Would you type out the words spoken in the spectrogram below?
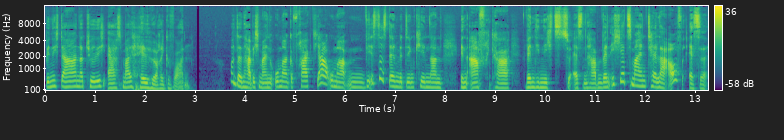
bin ich da natürlich erstmal hellhörig geworden. Und dann habe ich meine Oma gefragt, ja Oma, hm, wie ist das denn mit den Kindern in Afrika, wenn die nichts zu essen haben? Wenn ich jetzt meinen Teller aufesse,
